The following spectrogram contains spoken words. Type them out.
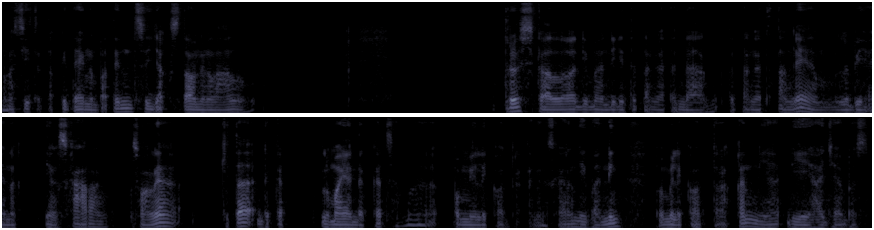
masih tetap kita yang nempatin sejak setahun yang lalu. Terus kalau dibandingin tetangga tendang tetangga tetangga yang lebih enak yang sekarang. Soalnya kita dekat lumayan dekat sama pemilik kontrakan yang sekarang dibanding pemilik kontrakan ya di Hajabas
